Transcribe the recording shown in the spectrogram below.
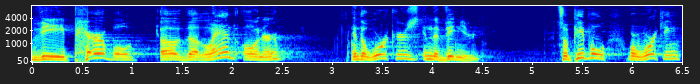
the parable of the landowner and the workers in the vineyard. So people were working.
